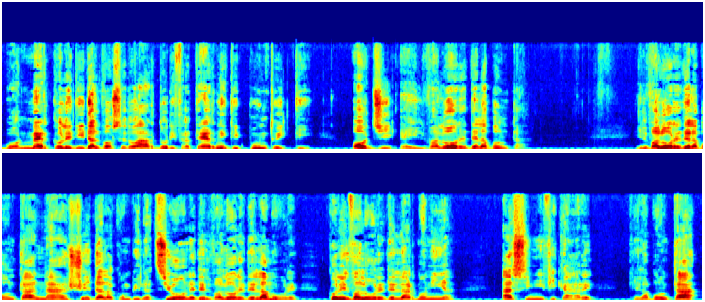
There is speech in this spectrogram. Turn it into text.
Buon mercoledì dal vostro Edoardo di Fraternity.it. Oggi è il valore della bontà. Il valore della bontà nasce dalla combinazione del valore dell'amore con il valore dell'armonia, a significare che la bontà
